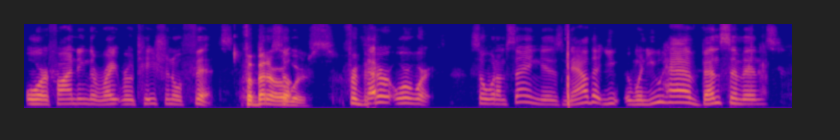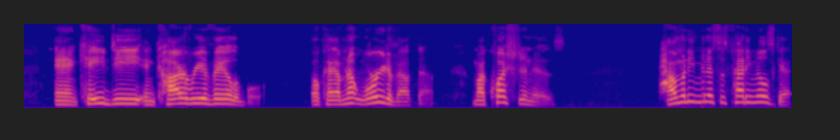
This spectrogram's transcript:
or finding the right rotational fits. For better So- or worse. for better or worse. So what I'm saying is now that you when you have Ben Simmons and KD and Kyrie available, okay, I'm not worried about them. My question is, how many minutes does Patty Mills get?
